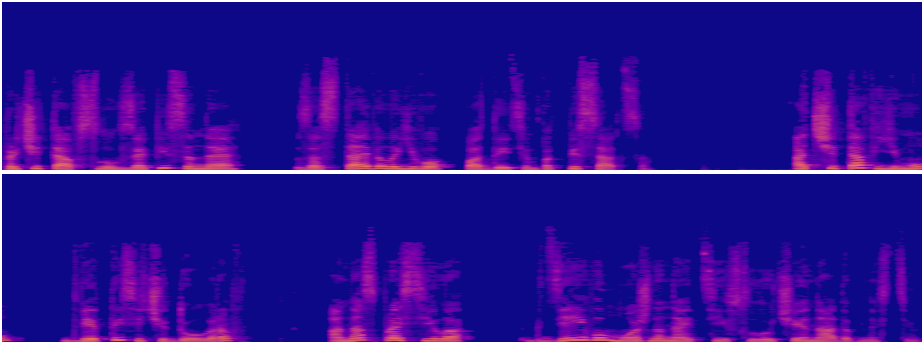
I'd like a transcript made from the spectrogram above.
прочитав вслух записанное, заставила его под этим подписаться. Отчитав ему две тысячи долларов, она спросила, где его можно найти в случае надобности.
